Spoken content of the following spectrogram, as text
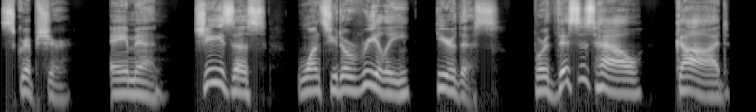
Scripture. Amen. Jesus wants you to really hear this. For this is how God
